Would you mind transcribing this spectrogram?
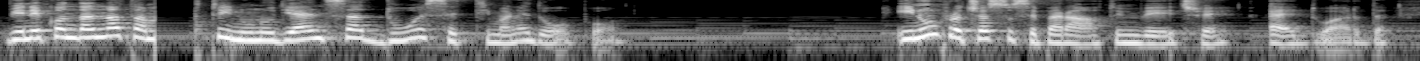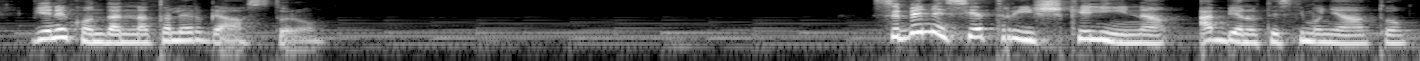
Viene condannato a morte in un'udienza due settimane dopo. In un processo separato, invece, Edward viene condannato all'ergastolo. Sebbene sia Trish che Lina abbiano testimoniato,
